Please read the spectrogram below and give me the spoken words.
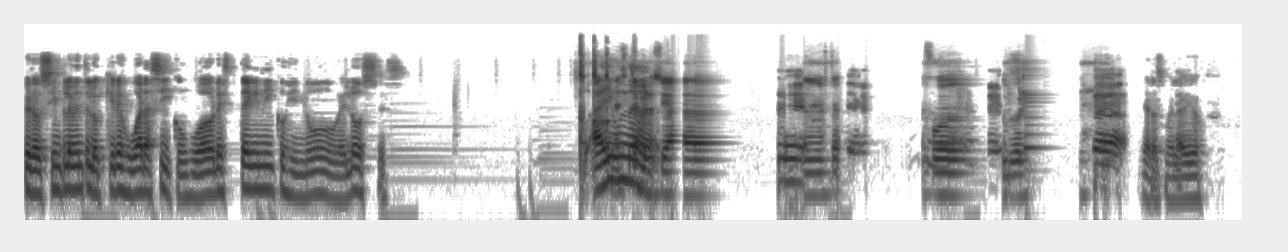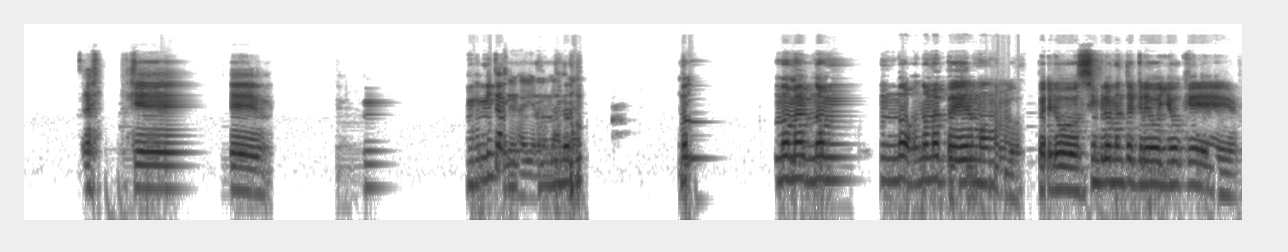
pero simplemente lo quiere jugar así, con jugadores técnicos y no veloces. Hay una... velocidad Eh, en este fútbol. Ya ahora se me la vio. es que eh, no, me, no, no- no me pegué el monólogo, pero simplemente creo yo que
